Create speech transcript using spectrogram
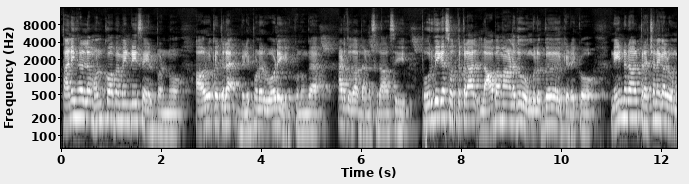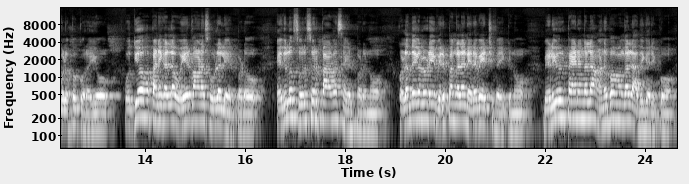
பணிகளில் முன்கோபமின்றி செயல்படணும். ஆரோக்கியத்தில் விழிப்புணர்வோடு இருக்கணுங்க. அடுத்ததாக தனுசு ராசி. பூர்வீக சொத்துக்களால் லாபமானது உங்களுக்கு கிடைக்கும். நீண்ட நாள் பிரச்சனைகள் உங்களுக்கு குறையும். உத்தியோக பணிகளில் உயர்வான சூழல் ஏற்படும். எதிலும் சுறுசுறுப்பாக செயல்படணும். குழந்தைகளுடைய விருப்பங்களை நிறைவேற்றி வைக்கணும். வெளியூர் பயணங்களில் அனுபவங்கள் அதிகரிக்கும்.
